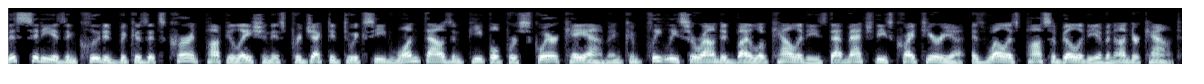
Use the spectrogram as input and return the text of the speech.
this city is included because its current population is projected to exceed 1,000 people per square km and completely surrounded by localities that match these criteria, as well as possibility of an undercount.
